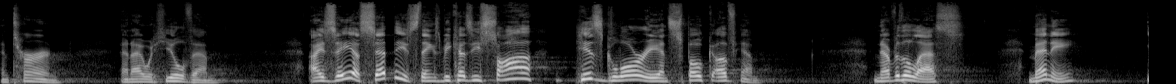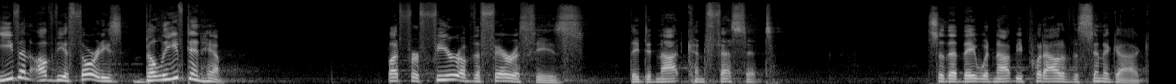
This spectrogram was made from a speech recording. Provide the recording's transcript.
and turn, and I would heal them. Isaiah said these things because he saw his glory and spoke of him. Nevertheless, many, even of the authorities, believed in him. But for fear of the Pharisees, they did not confess it, so that they would not be put out of the synagogue.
